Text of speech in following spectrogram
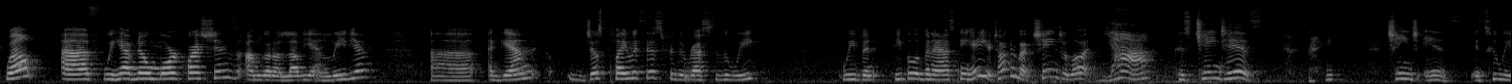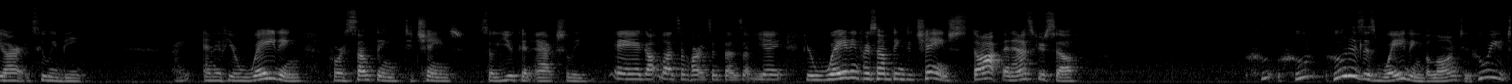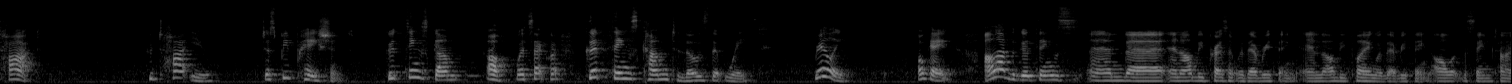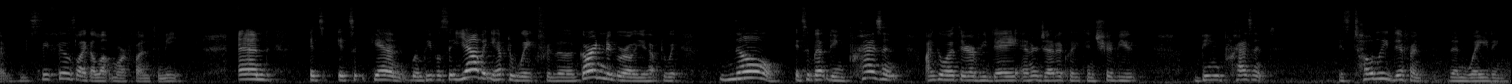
Well, uh, if we have no more questions, I'm going to love you and leave you. Uh, again, just play with this for the rest of the week. We've been people have been asking, "Hey, you're talking about change a lot." Yeah, because change is, right? Change is. It's who we are. It's who we be, right? And if you're waiting for something to change so you can actually Hey, I got lots of hearts and thumbs up. Yay. If you're waiting for something to change, stop and ask yourself, who, who, who does this waiting belong to? Who are you taught? Who taught you? Just be patient. Good things come. Oh, what's that? Good things come to those that wait. Really? Okay. I'll have the good things and uh, and I'll be present with everything and I'll be playing with everything all at the same time. It feels like a lot more fun to me. And it's it's again when people say, "Yeah, but you have to wait for the garden to grow. You have to wait." No, it's about being present. I go out there every day, energetically contribute. Being present is totally different than waiting.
